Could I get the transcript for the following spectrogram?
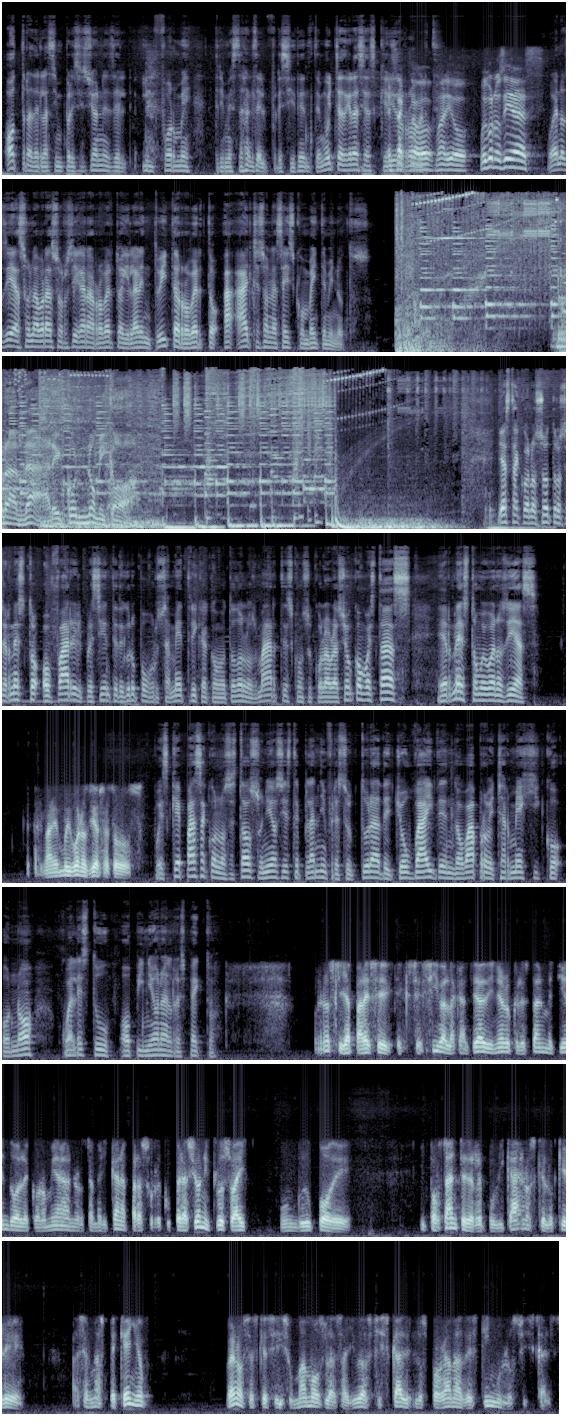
otra de las imprecisiones del informe trimestral del presidente. Muchas gracias, querido Exacto, Mario. Muy buenos días. Buenos días, un abrazo. Sigan a Roberto Aguilar en Twitter, Roberto AH, son las 6 con 20 minutos. Radar Económico. Ya está con nosotros Ernesto Ofario, el presidente del Grupo Bursamétrica, como todos los martes, con su colaboración. ¿Cómo estás, Ernesto? Muy buenos días. Muy buenos días a todos. Pues, ¿qué pasa con los Estados Unidos y este plan de infraestructura de Joe Biden? ¿Lo va a aprovechar México o no? ¿Cuál es tu opinión al respecto? Bueno, es que ya parece excesiva la cantidad de dinero que le están metiendo a la economía norteamericana para su recuperación. Incluso hay un grupo de importante de republicanos que lo quiere hacer más pequeño. Bueno, es que si sumamos las ayudas fiscales, los programas de estímulos fiscales,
